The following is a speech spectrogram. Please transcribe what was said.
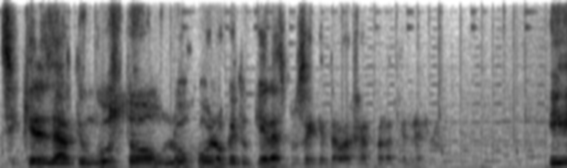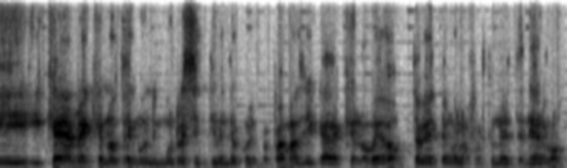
Si quieres darte un gusto, un lujo, lo que tú quieras, pues hay que trabajar para tenerlo. Y, y, créanme que no tengo ningún resentimiento con mi papá, más bien cada que lo veo, todavía tengo la fortuna de tenerlo,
